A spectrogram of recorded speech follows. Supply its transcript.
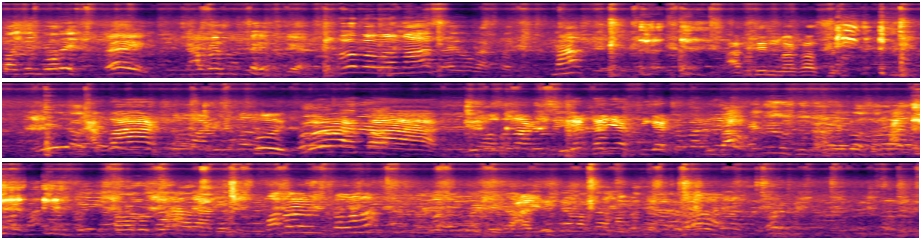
কয়দিন পরে আর তিন মাস আছে। কই এই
